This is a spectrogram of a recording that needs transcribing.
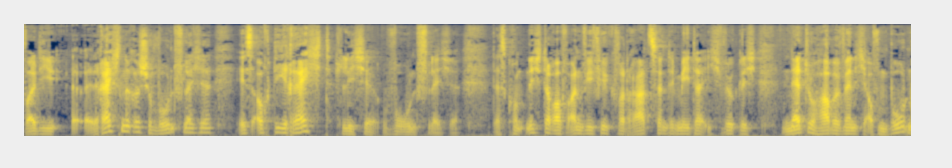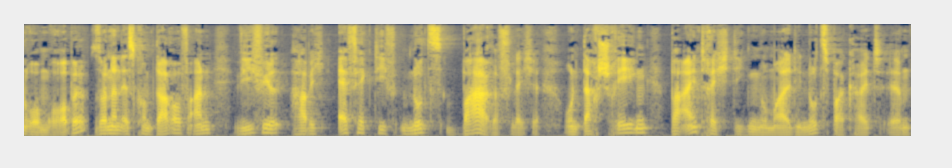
weil die äh, rechnerische Wohnfläche ist auch die rechtliche Wohnfläche. Das kommt nicht darauf an, wie viel Quadratzentimeter ich wirklich netto habe, wenn ich auf dem Boden rumrobbe, sondern es kommt darauf an, wie viel habe ich effektiv nutzbare Fläche und Dachschrägen beeinträchtigen nun mal die Nutzung Nutzbarkeit ähm,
